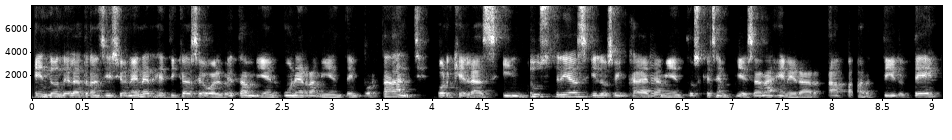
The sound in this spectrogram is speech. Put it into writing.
en donde la transición energética se vuelve también una herramienta importante, porque las industrias y los encadenamientos que se empiezan a generar a partir de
